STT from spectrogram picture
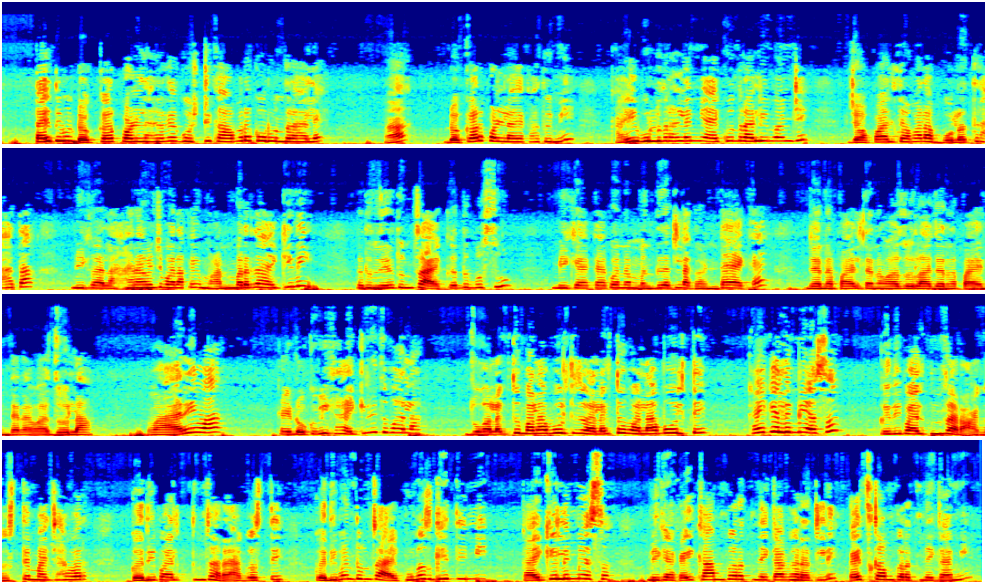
काय तुम्ही डोक्यात पडल्या गोष्टी का बरं करून राहिल्या? हा? डोक्यावर पडलाय का तुम्ही? काही बोलून राहिले मी ऐकून राहिली म्हणजे? जेव्हा त्या मला बोलत राहता. मी काय लहान म्हणजे मला काही मान मर्यादा आहे की नाही? तर तुमचं ऐकत बसू. मी काय काय कोणा मंदिरातला घंटा आहे का? ज्यानं पाहिलं त्यानं वाजवला ज्यानं पाहिलं त्यानं वाजवला. वा रे वा. काय डोकं बी आहे की नाही तुम्हाला. जो आला तर मला बोलते जो आला तो मला बोलते. काय केलं मी असं? कधी पाहिलं तुमचा राग असते माझ्यावर? कधी पाहिलं तुमचा राग असते? कधी पण तुमचं ऐकूनच घेते मी. काय केलं मी असं? मी काय काही काम करत नाही का घरातले? काहीच काम करत नाही का मी?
